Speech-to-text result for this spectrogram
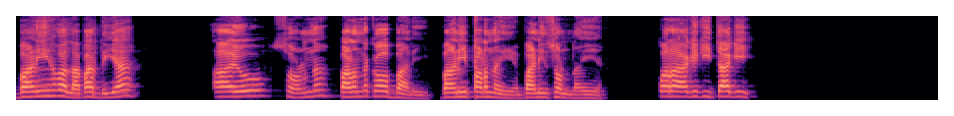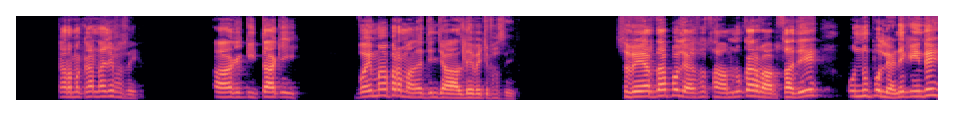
ਬਾਣੀ ਹਵਾਲਾ ਭਰਦੀ ਆ, ਆਇਓ ਸੁਣਨ ਪੜਨ ਕੋ ਬਾਣੀ। ਬਾਣੀ ਪੜਨਾ ਹੀ ਆ, ਬਾਣੀ ਸੁਣਨਾ ਹੀ ਆ। ਪਰ ਆ ਕੇ ਕੀਤਾ ਕੀ? ਕਰਮ ਕਾਂਡਾਂ 'ਚ ਫਸੇ। ਆ ਕੇ ਕੀਤਾ ਕੀ? ਵਹਿਮਾਂ ਭਰਮਾਂ ਦੇ ਜੰਜਾਲ ਦੇ ਵਿੱਚ ਫਸੇ। ਸਵੇਰ ਦਾ ਭੁੱਲਿਆ ਸੋ ਸ਼ਾਮ ਨੂੰ ਘਰ ਵਾਪਸ ਆ ਜੇ, ਉਹਨੂੰ ਭੁੱਲਿਆ ਨਹੀਂ ਕਹਿੰਦੇ।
